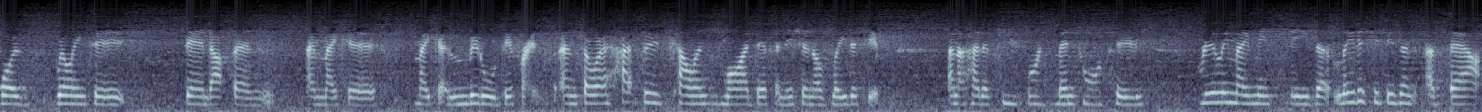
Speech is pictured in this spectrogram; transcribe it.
was willing to stand up and, and make a make a little difference. And so I had to challenge my definition of leadership. And I had a few good mentors who really made me see that leadership isn't about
